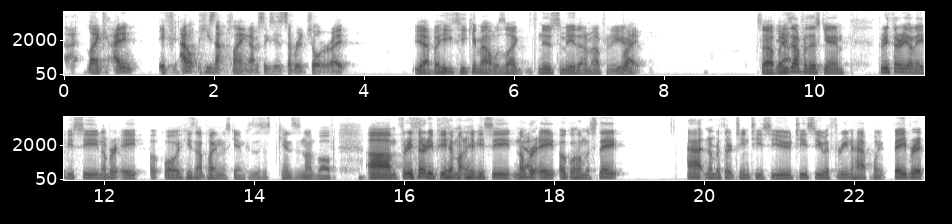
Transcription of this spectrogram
I, like I didn't if I don't he's not playing obviously because he has a separated shoulder, right? yeah, but he he came out and was like, "It's news to me that I'm out for the year." Right. So, but Yeah. he's out for this game. 3:30 on ABC. Number eight. oh, Well, he's not playing this game because this is Kansas is not involved. Um, 3:30 p.m. on ABC. Number eight, Oklahoma State at number 13 TCU. TCU a three and a half point favorite.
